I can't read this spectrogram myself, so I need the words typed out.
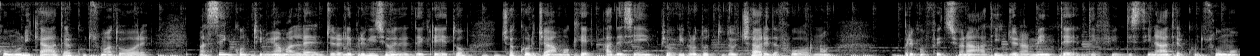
comunicate al consumatore, ma se continuiamo a leggere le previsioni del decreto ci accorgiamo che, ad esempio, i prodotti dolciari da forno preconfezionati, generalmente destinati al consumo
